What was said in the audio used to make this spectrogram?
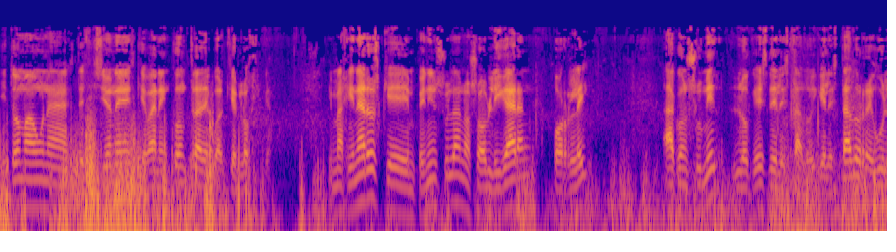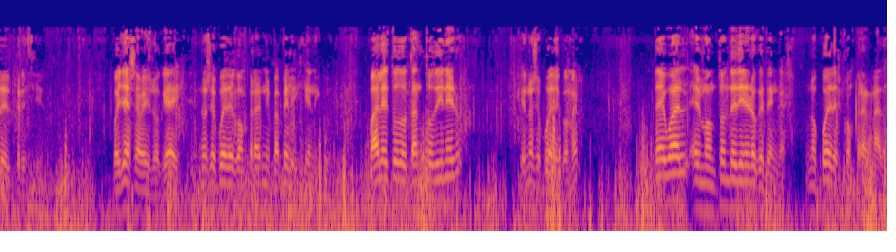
y toma unas decisiones que van en contra de cualquier lógica. Imaginaros que en Península nos obligaran por ley a consumir lo que es del Estado y que el Estado regule el precio. Pues ya sabéis lo que hay. No se puede comprar ni papel higiénico. Vale todo tanto dinero que no se puede comer. Da igual el montón de dinero que tengas. No puedes comprar nada.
